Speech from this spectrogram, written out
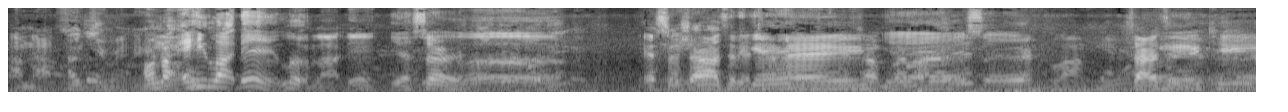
I'm not oh, tweaking right now. Oh no, hey, he locked in. Look. locked in. Yes, sir. Uh, yes, sir. Shout out to the game. Hey. Yes, sir. Shout out to the King.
